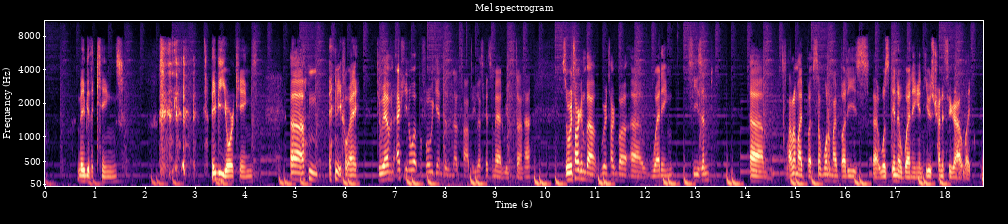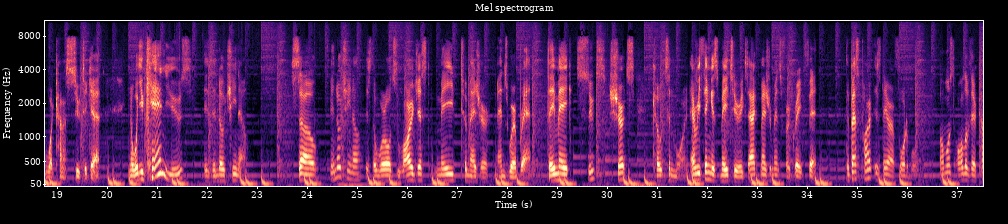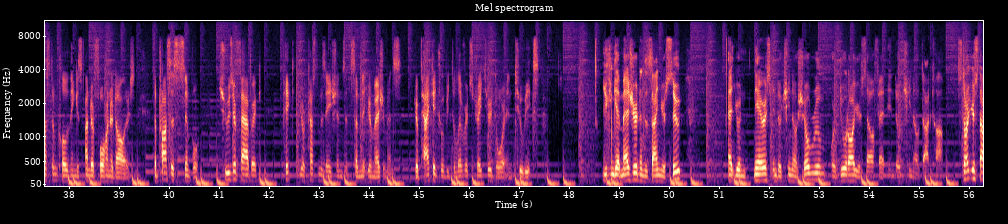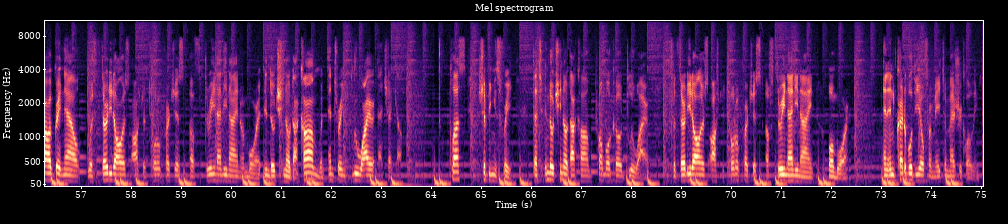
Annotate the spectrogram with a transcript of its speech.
Maybe the Kings. Maybe your Kings. Um. Anyway, do we have an, actually? You know what? Before we get into another topic, let's get some ad reads done, huh? So we're talking about we're talking about uh, wedding season. Um, one of my but some one of my buddies uh, was in a wedding and he was trying to figure out like what kind of suit to get. You know what you can use is Indochino. So Indochino is the world's largest made-to-measure menswear brand. They make suits, shirts, coats, and more. Everything is made to your exact measurements for a great fit. The best part is they are affordable. Almost all of their custom clothing is under $400. The process is simple. Choose your fabric, pick your customizations, and submit your measurements. Your package will be delivered straight to your door in two weeks. You can get measured and design your suit at your nearest Indochino showroom or do it all yourself at Indochino.com. Start your style upgrade now with $30 off your total purchase of $3.99 or more at Indochino.com when entering Blue Wire at checkout. Plus, shipping is free. That's Indochino.com, promo code BLUEWIRE for $30 off your total purchase of $3.99 or more. An incredible deal for made to measure clothing.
